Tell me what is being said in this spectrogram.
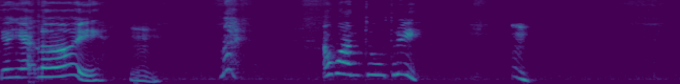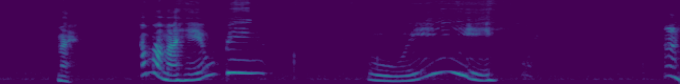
เยอะแยะเลย อืมมาเอา one two three อืมมาเอามามา helping อุ้ย อืม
